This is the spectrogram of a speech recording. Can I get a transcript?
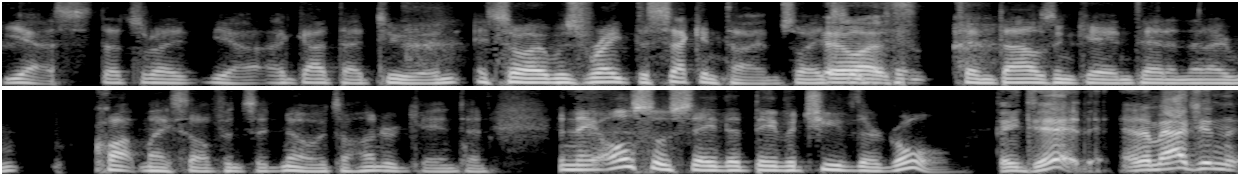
yes that's right. yeah i got that too and, and so i was right the second time so i said 10,000 k in 10 and then i caught myself and said no it's 100k in 10 and they also say that they've achieved their goal they did, and imagine,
